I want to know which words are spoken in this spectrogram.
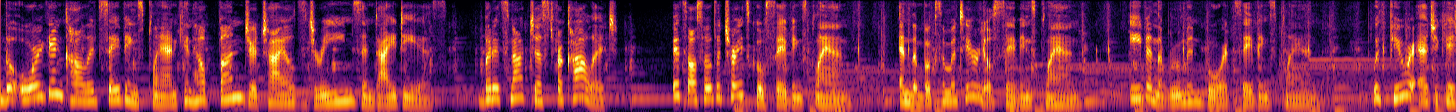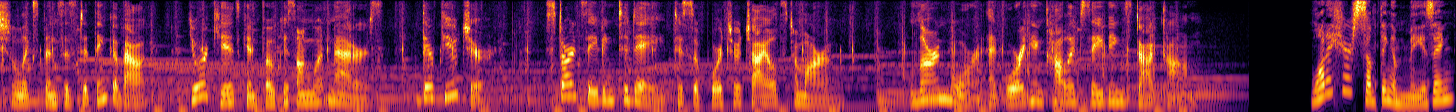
The Oregon College Savings Plan can help fund your child's dreams and ideas. But it's not just for college. It's also the trade school savings plan and the books and materials savings plan, even the room and board savings plan. With fewer educational expenses to think about, your kids can focus on what matters their future. Start saving today to support your child's tomorrow. Learn more at OregonCollegeSavings.com. Want to hear something amazing?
